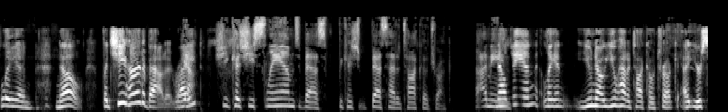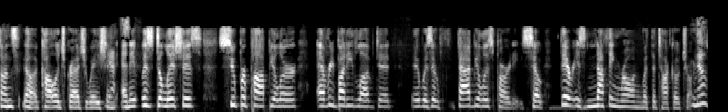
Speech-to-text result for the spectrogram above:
Lian, no. But she heard about it, right? Yeah. She because she slammed Bess because Bess had a taco truck. I mean, now, Lian, Lian, you know, you had a taco truck at your son's uh, college graduation, yes. and it was delicious, super popular. Everybody loved it. It was a fabulous party. So there is nothing wrong with the taco truck. No,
